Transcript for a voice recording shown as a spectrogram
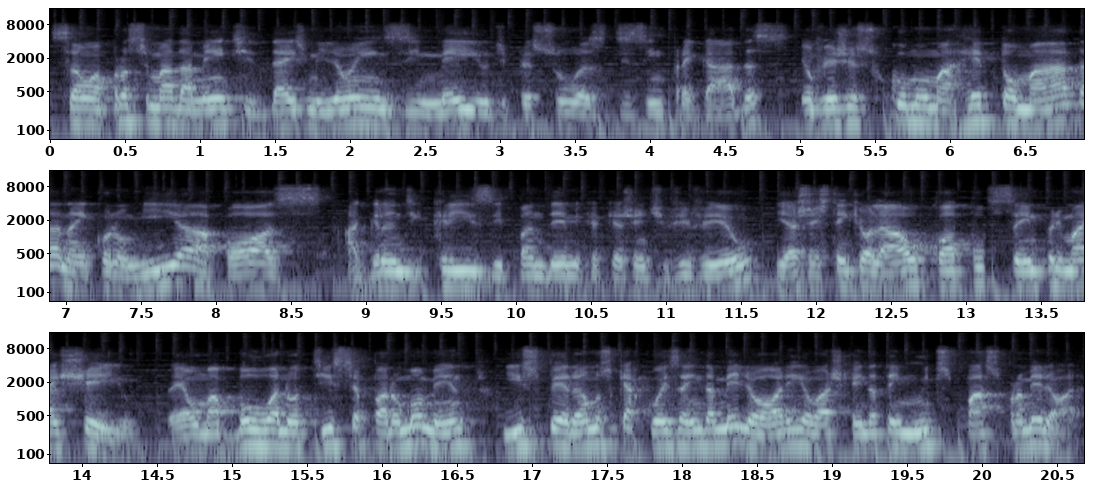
São aproximadamente 10 milhões e meio de pessoas desempregadas. Eu vejo isso como uma retomada na economia após a grande crise pandêmica que a gente viveu e a gente tem que olhar o copo sempre mais cheio. É uma boa notícia para o momento e esperamos que a coisa ainda melhore. Eu acho que ainda tem muito espaço para melhora.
